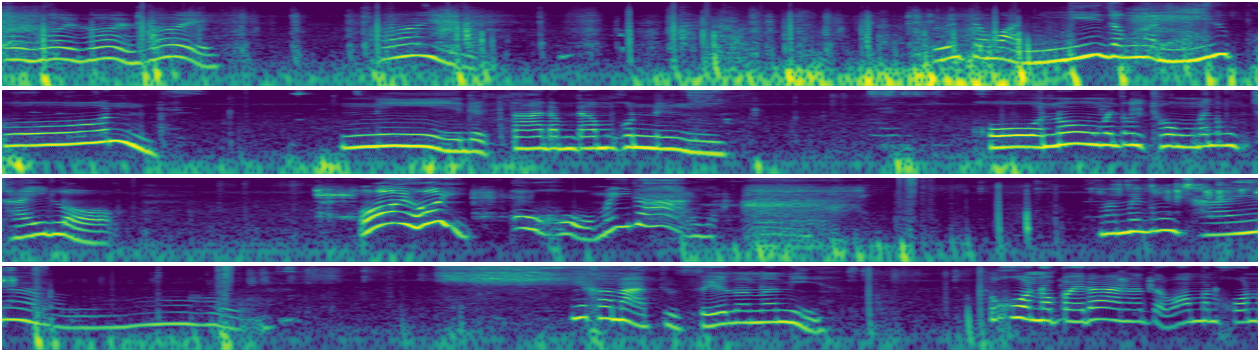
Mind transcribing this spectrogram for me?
เฮ้ยเฮ้ยเฮ้ยเฮ้ยเฮ้ยเฮ้ยจังหวะนี้จังหวะนี้ทุกคนนี่เด็กตาดำๆคนหนึ่ง โคโน่งไม่ต้องชงไม่ต้องใช้หรอก เฮ้ยเฮ้ยโอ้โห ไม่ได้อะมันไม่ต้องใช้อะโอ้โหนี่ขนาดจุดเซฟแล้วนะนี่ ทุกคนเอาไปได้นะ แต่ว่ามันค้น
